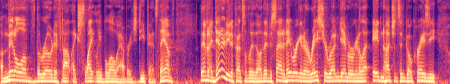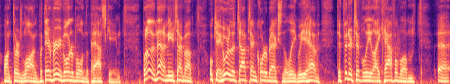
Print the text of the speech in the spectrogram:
a middle of the road, if not like slightly below average defense. They have they have an identity defensively, though. They've decided, hey, we're going to erase your run game and we're going to let Aidan Hutchinson go crazy on third long. But they're very vulnerable in the pass game. But other than that, I mean, you're talking about, okay, who are the top 10 quarterbacks in the league? Well, you have definitively like half of them. Uh,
